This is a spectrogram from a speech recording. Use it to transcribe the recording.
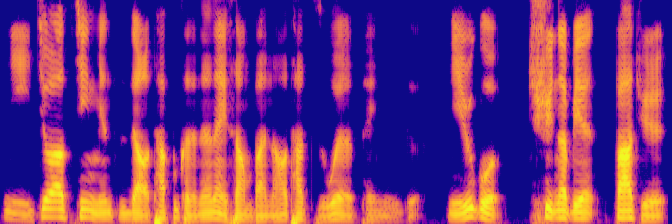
你就要心里面知道，他不可能在那里上班，然后他只为了陪你一个。你如果去那边发觉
